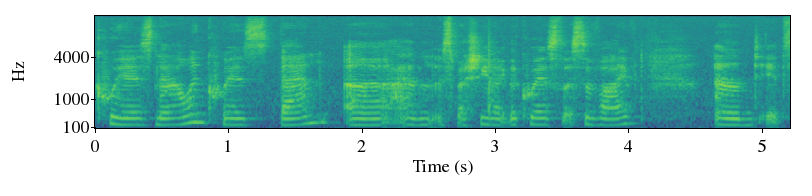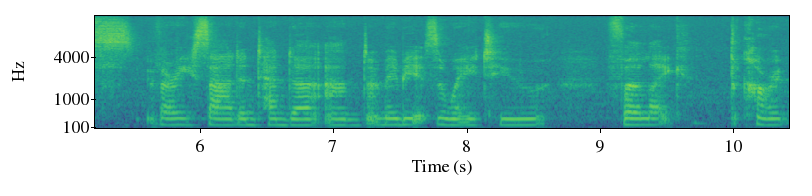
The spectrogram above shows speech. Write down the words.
queers now and queers then, uh, and especially like the queers that survived. And it's very sad and tender, and maybe it's a way to, for like the current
